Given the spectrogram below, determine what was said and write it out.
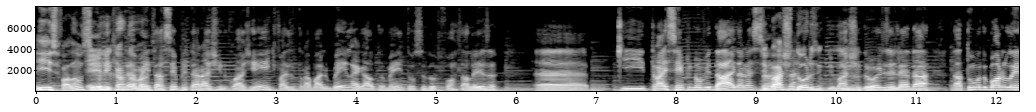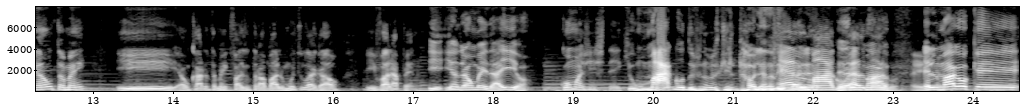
Isso, falamos sim do Ele Ricardo que também Tavares. tá sempre interagindo com a gente, faz um trabalho bem legal também, torcedor do Fortaleza, é, que traz sempre novidade interessante, De bastidores, né? inclusive. De bastidores, ele é da, da turma do Bora Leão também, e é um cara também que faz um trabalho muito legal e vale a pena. E, e André Almeida, aí, ó, como a gente tem aqui o mago dos números que ele tá olhando ali El gente. Mago, El El Mago. El Mago que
